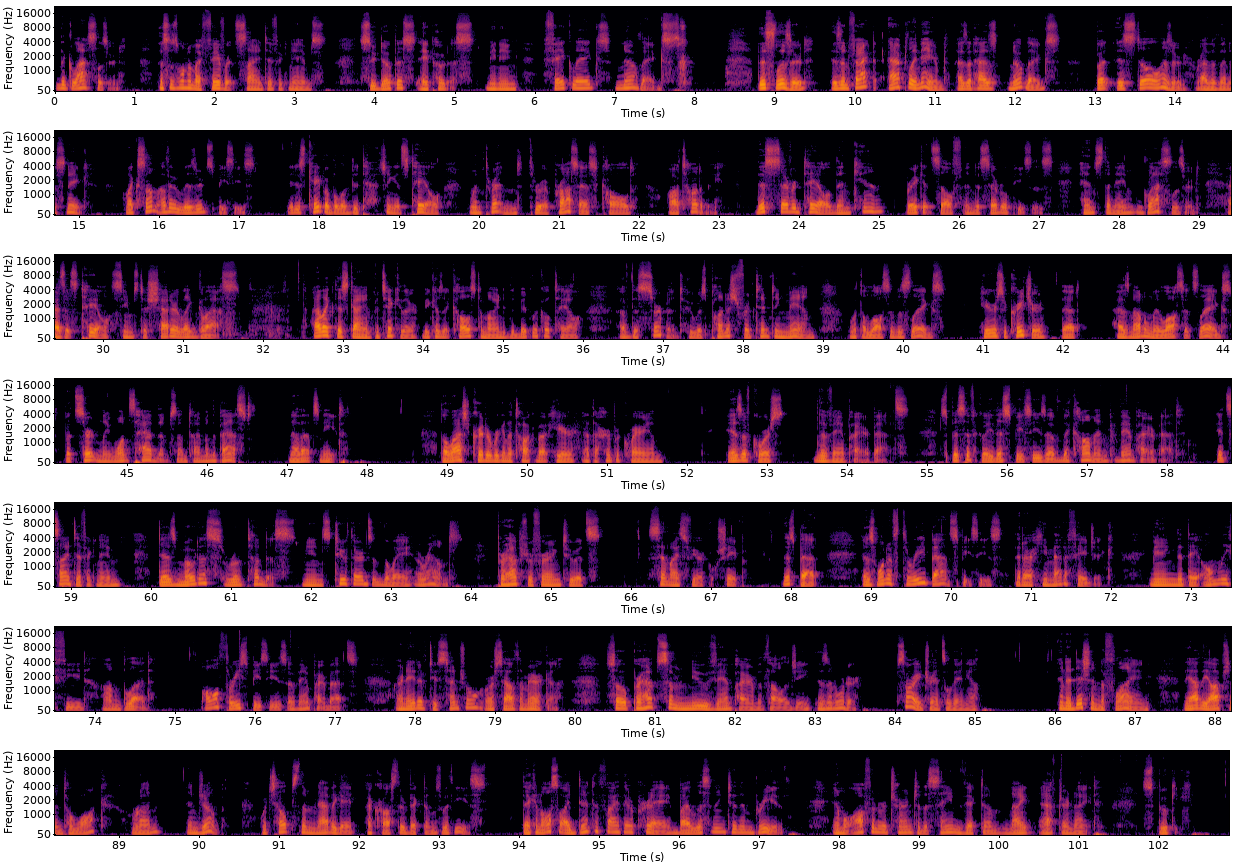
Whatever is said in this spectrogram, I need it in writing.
the glass lizard. This is one of my favorite scientific names. Pseudopus apodus, meaning fake legs, no legs. this lizard is in fact aptly named as it has no legs, but is still a lizard rather than a snake. Like some other lizard species, it is capable of detaching its tail when threatened through a process called autotomy. This severed tail then can break itself into several pieces, hence the name glass lizard, as its tail seems to shatter like glass. I like this guy in particular because it calls to mind the biblical tale of the serpent who was punished for tempting man with the loss of his legs. Here is a creature that has not only lost its legs, but certainly once had them sometime in the past. Now that's neat. The last critter we're going to talk about here at the Herp Aquarium is, of course, the vampire bats, specifically this species of the common vampire bat. Its scientific name Desmodus rotundus means two thirds of the way around, perhaps referring to its semi spherical shape. This bat is one of three bat species that are hematophagic, meaning that they only feed on blood. All three species of vampire bats are native to Central or South America, so perhaps some new vampire mythology is in order. Sorry, Transylvania. In addition to flying, they have the option to walk, run, and jump, which helps them navigate across their victims with ease. They can also identify their prey by listening to them breathe and will often return to the same victim night after night. Spooky.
